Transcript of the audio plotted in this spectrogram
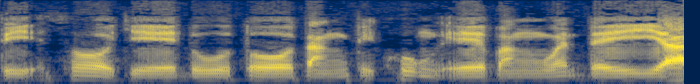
ติโซเจดูโตตังพิคุงเอบังวัดเดยะ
